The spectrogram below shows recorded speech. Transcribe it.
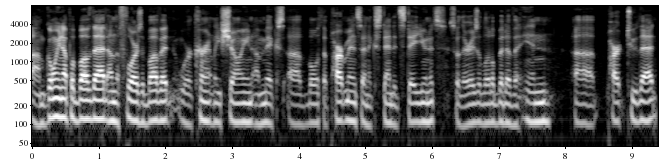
Um, going up above that, on the floors above it, we're currently showing a mix of both apartments and extended stay units. So there is a little bit of an in uh, part to that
